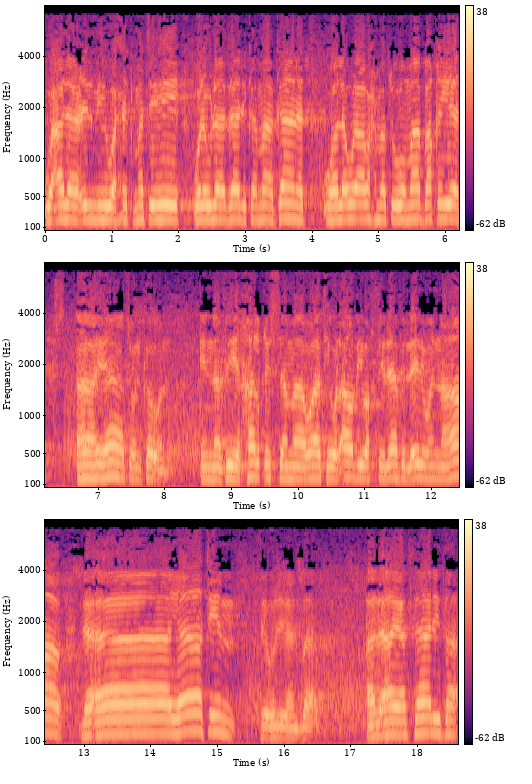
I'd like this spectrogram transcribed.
وعلى علمه وحكمته ولولا ذلك ما كانت ولولا رحمته ما بقيت. آيات الكون. إن في خلق السماوات والأرض واختلاف الليل والنهار آيات لأولي الألباب. الآية الثالثة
